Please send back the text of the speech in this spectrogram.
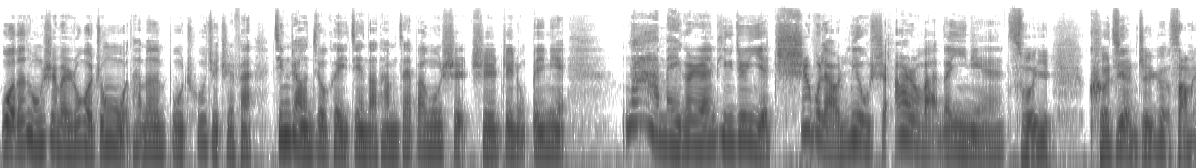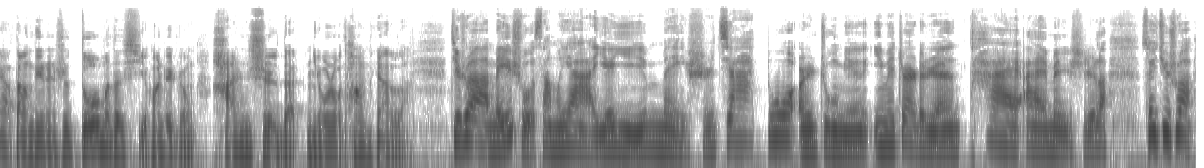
我的同事们如果中午他们不出去吃饭，经常就可以见到他们在办公室吃这种杯面。那每个人平均也吃不了六十二碗的一年。所以，可见这个萨摩亚当地人是多么的喜欢这种韩式的牛肉汤面了。据说啊，美属萨摩亚也以美食家多而著名，因为这儿的人太爱美食了，所以据说啊，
